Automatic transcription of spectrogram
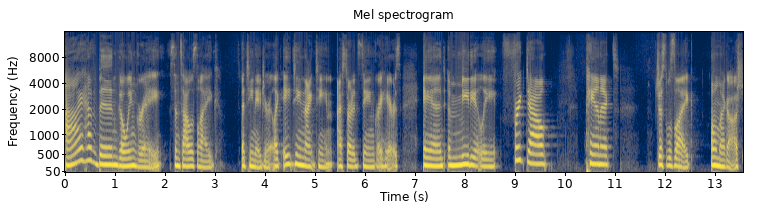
I have been going gray since I was like a teenager, like 18, 19. I started seeing gray hairs and immediately freaked out, panicked, just was like, oh my gosh,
